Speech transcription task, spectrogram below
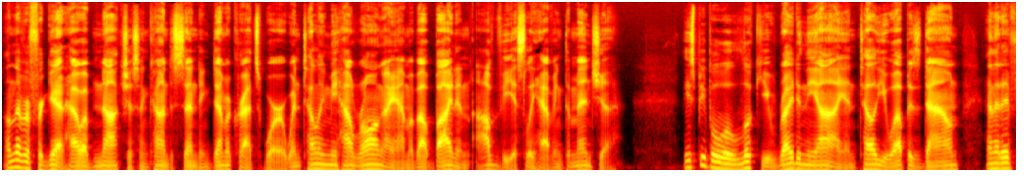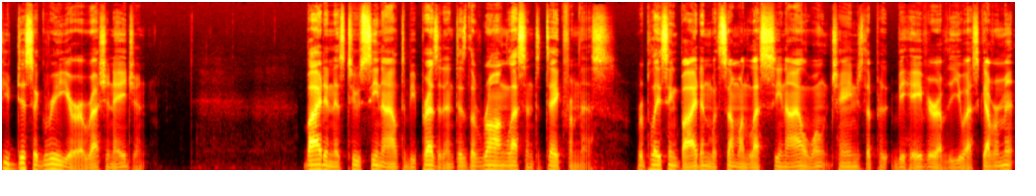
I'll never forget how obnoxious and condescending Democrats were when telling me how wrong I am about Biden obviously having dementia. These people will look you right in the eye and tell you up is down, and that if you disagree, you're a Russian agent. Biden is too senile to be president is the wrong lesson to take from this. Replacing Biden with someone less senile won't change the behavior of the U.S. government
